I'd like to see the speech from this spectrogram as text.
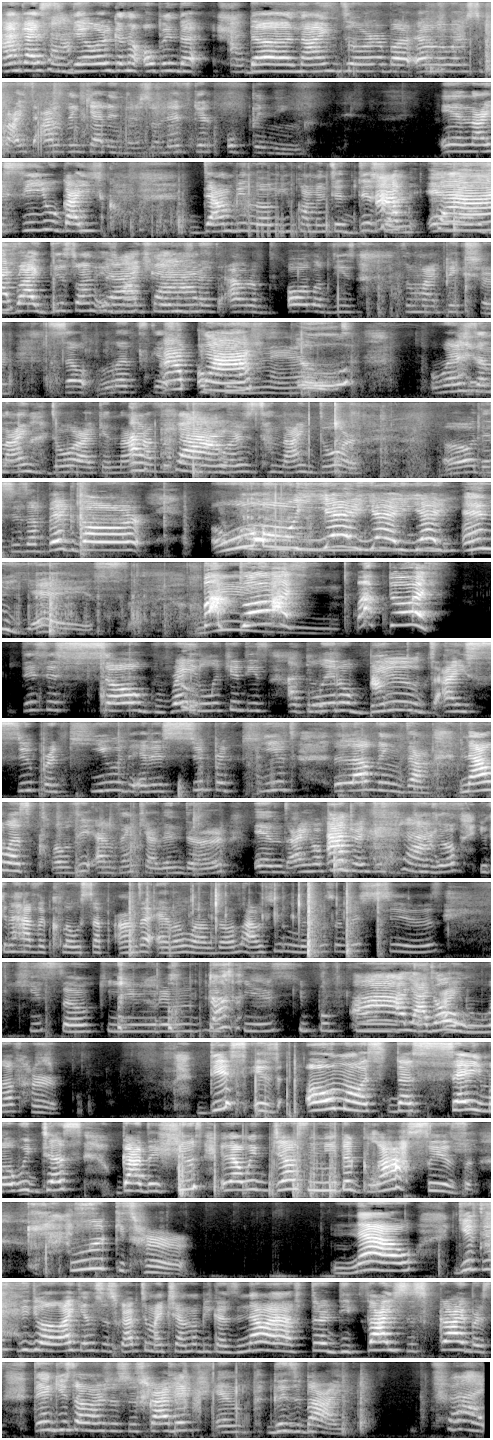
Hi guys, today we're gonna open the the nine door, but uh, we're surprised advent calendar. So let's get opening. And I see you guys down below. You commented this one, and I was right. This one is my favorite out of all of these from my picture. So let's get opening. Where's the nine door? I cannot have the. Where's the ninth door? Oh, this is a big door. Oh, yay, yay, yay, and yes. Back doors! Back doors! This is so great. Look at these little buttes. I super cute. It is super cute. Loving them. Now let's close the advent calendar. And I hope you enjoyed this video. You can have a close up on the LOL doll, how he lives in his shoes. He's so cute and he's super cute. Ah, yeah, I love her. This is almost the same. but We just got the shoes and now we just need the glasses. Look at her. Now, give this video a like and subscribe to my channel because now I have 35 subscribers. Thank you so much for subscribing and goodbye. Try.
